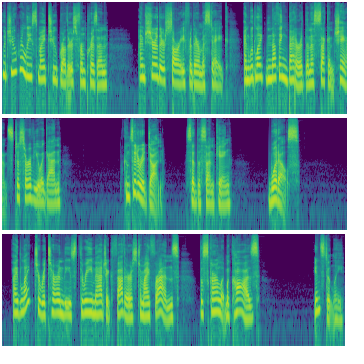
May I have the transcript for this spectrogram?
would you release my two brothers from prison? I'm sure they're sorry for their mistake and would like nothing better than a second chance to serve you again. Consider it done, said the Sun King. What else? I'd like to return these three magic feathers to my friends, the scarlet macaws. Instantly,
